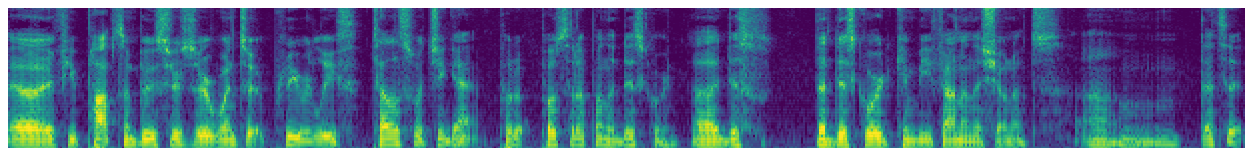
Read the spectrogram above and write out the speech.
Uh, if you pop some boosters or went to a pre-release, tell us what you got. Put it, post it up on the Discord. Uh, dis- the Discord can be found in the show notes. Um, that's it.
